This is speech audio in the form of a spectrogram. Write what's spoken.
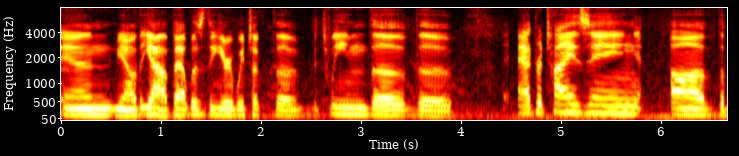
and you know, yeah, that was the year we took the between the the advertising of the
